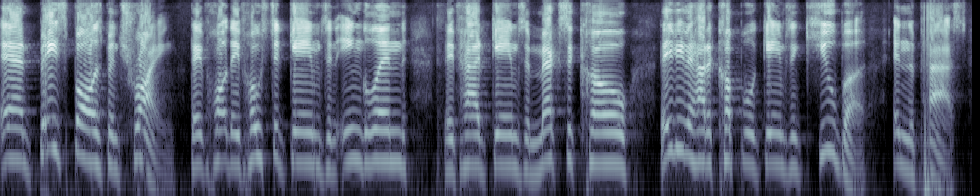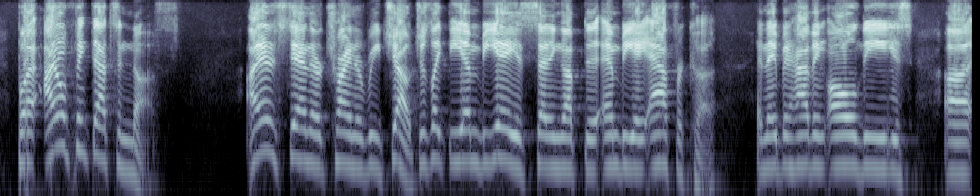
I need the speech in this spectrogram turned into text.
And baseball has been trying. They've ho- they've hosted games in England, they've had games in Mexico, They've even had a couple of games in Cuba in the past, but I don't think that's enough. I understand they're trying to reach out, just like the NBA is setting up the NBA Africa, and they've been having all these uh,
